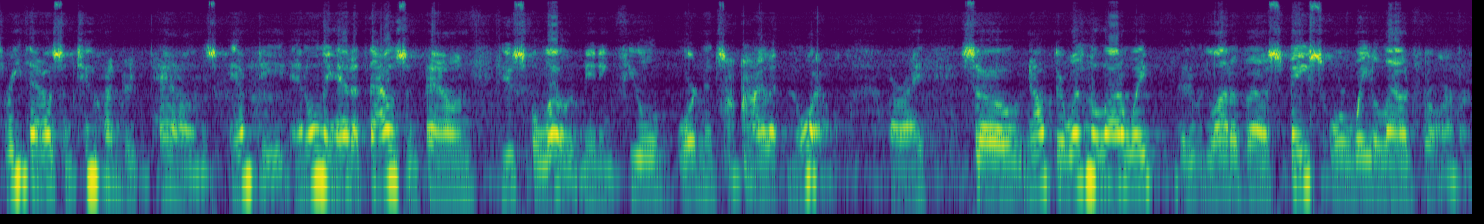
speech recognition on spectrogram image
3,200 pounds empty and only had a thousand pound useful load, meaning fuel, ordnance, and pilot and oil. All right. So now there wasn't a lot of weight, a lot of uh, space or weight allowed for armor.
